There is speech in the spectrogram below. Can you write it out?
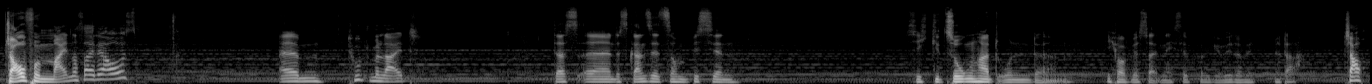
Ciao von meiner Seite aus. Ähm, tut mir leid, dass äh, das Ganze jetzt noch ein bisschen sich gezogen hat und ähm, ich hoffe, ihr seid nächste Folge wieder mit mir da. Ciao.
